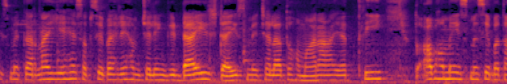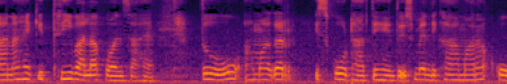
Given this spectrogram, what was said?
इसमें करना ये है, सबसे पहले हम चलेंगे डाइस डाइस में चला तो हमारा आया थ्री तो अब हमें इसमें से बताना है कि थ्री वाला कौन सा है। तो हम अगर इसको उठाते हैं तो इसमें लिखा हमारा ओ,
